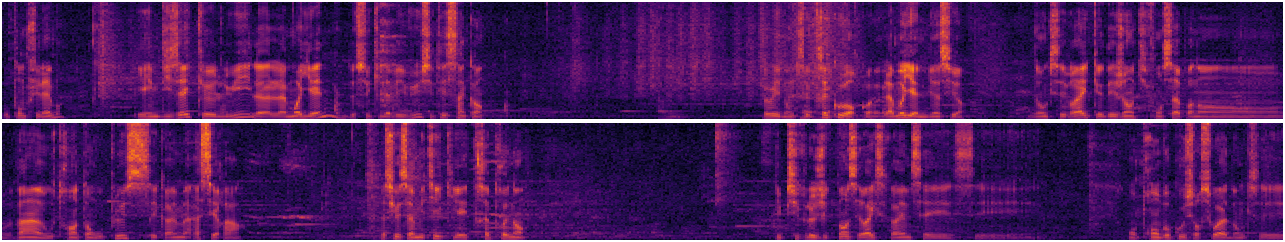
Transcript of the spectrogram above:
aux pompes funèbres. Et il me disait que lui, la, moyenne de ceux qu'il avait vus, c'était 5 ans. Ah oui. oui, donc c'est très court, quoi. La moyenne, bien sûr. Donc c'est vrai que des gens qui font ça pendant 20 ou 30 ans ou plus, c'est quand même assez rare. Parce que c'est un métier qui est très prenant. Puis psychologiquement, c'est vrai que c'est quand même, c'est, on prend beaucoup sur soi, donc c'est,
